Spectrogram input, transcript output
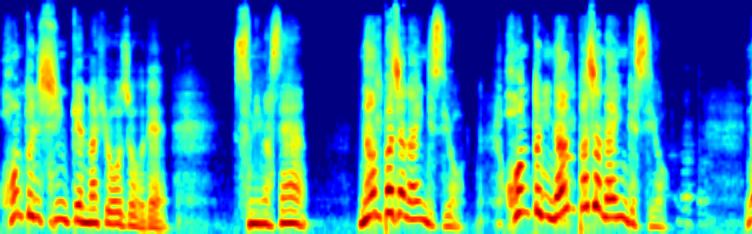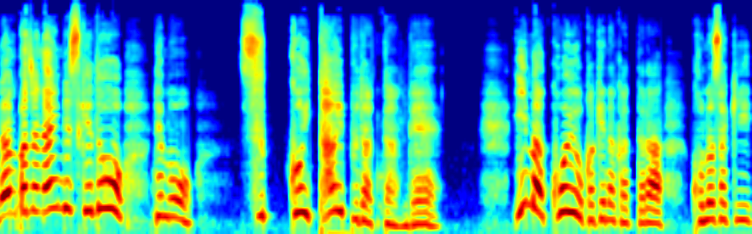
本当に真剣な表情で「すみませんナンパじゃないんですよ。本当にナンパじゃないんですよ。ナンパじゃないんですけどでもすっごいタイプだったんで今声をかけなかったらこの先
